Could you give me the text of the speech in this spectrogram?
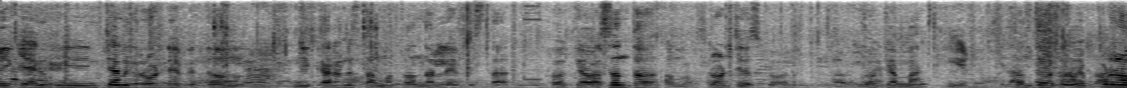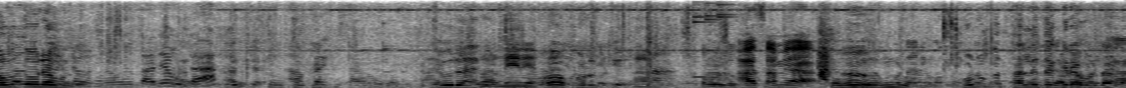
మీకు ఇంటానికి రోడ్డు వేపిద్దాం నీ కరెంట్ స్తంభం తొందరగా లేపిస్తా. ఓకే వసంతో. రోడ్ చేసుకోవాలి. ఓకే అమ్మా సంతోషం. ఎప్పుడు నవ్వుతూనే ఉండు. అంతే ఎవరు ఆయన? ఓ కొడుకు కొడుకు తల్లి దగ్గరే ఉండాలి?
